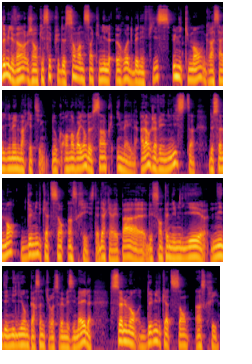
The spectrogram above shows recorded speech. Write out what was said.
2020, j'ai encaissé plus de 125 000 euros de bénéfices uniquement grâce à l'email marketing, donc en envoyant de simples emails, alors que j'avais une liste de seulement 2400 inscrits, c'est-à-dire qu'il n'y avait pas euh, des centaines de milliers euh, ni des millions de personnes qui recevaient mes emails, seulement 2400 inscrits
